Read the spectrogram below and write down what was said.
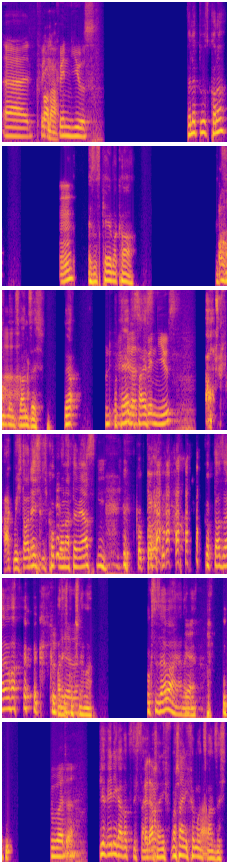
Äh, Quinn, Connor. Quinn Hughes. Philipp, du es, Connor? Mhm. Es ist Kale McCarr. Mit Oh. 27. Ja. Und Okay, das heißt- Quinn Hughes. Oh, frag mich doch nicht. Ich guck nur nach dem ersten. guck, da, guck, guck da selber. Guck Warte, ich selber. guck schnell mal. Guckst du selber? Ja, danke. Ja. Du weiter. Viel weniger wird es nicht sein. Wahrscheinlich, wahrscheinlich 25.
